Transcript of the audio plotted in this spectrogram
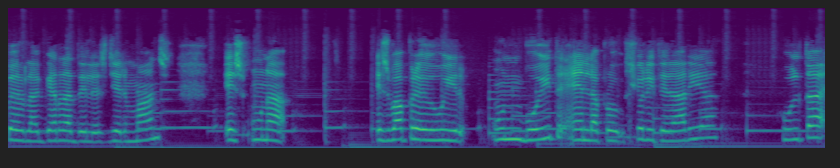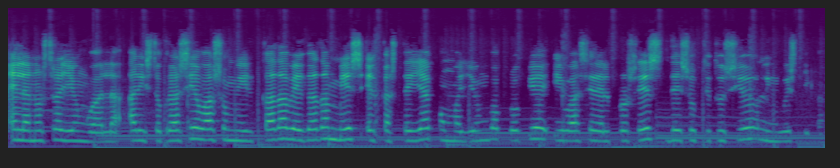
per la Guerra de les Germans és una... es va produir un buit en la producció literària culta en la nostra llengua. L'aristocràcia va assumir cada vegada més el castellà com a llengua pròpia i va ser el procés de substitució lingüística.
